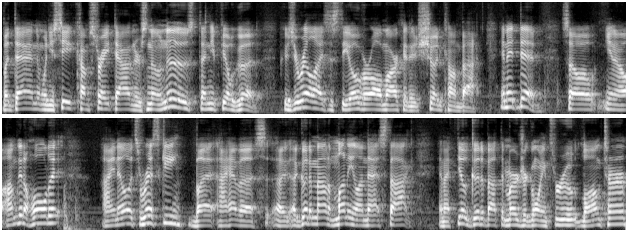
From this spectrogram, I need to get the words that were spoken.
but then when you see it come straight down there's no news, then you feel good because you realize it's the overall market it should come back. And it did. So, you know, I'm to hold it. I know it's risky, but I have a, a, good amount of money on that stock, and I feel good about the merger going through long term.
